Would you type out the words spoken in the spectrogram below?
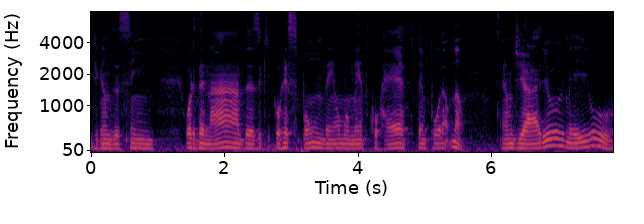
digamos assim, ordenadas e que correspondem ao momento correto, temporal. Não. É um diário meio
